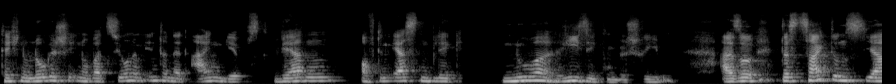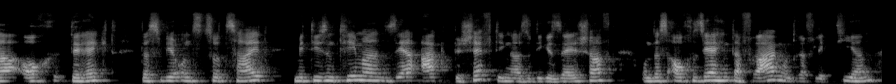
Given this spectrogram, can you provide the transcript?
technologische Innovationen im Internet eingibst, werden auf den ersten Blick nur Risiken beschrieben. Also das zeigt uns ja auch direkt, dass wir uns zurzeit mit diesem Thema sehr arg beschäftigen, also die Gesellschaft, und das auch sehr hinterfragen und reflektieren,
